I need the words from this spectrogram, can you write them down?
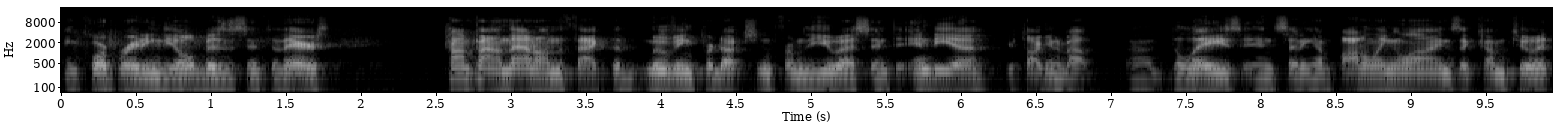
incorporating the old business into theirs. Compound that on the fact of moving production from the U.S. into India. You're talking about uh, delays in setting up bottling lines that come to it.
